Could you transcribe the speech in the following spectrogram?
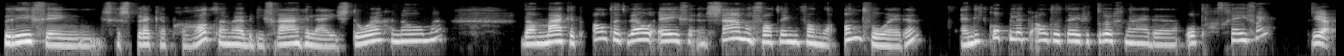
briefingsgesprek heb gehad en we hebben die vragenlijst doorgenomen, dan maak ik altijd wel even een samenvatting van de antwoorden. En die koppel ik altijd even terug naar de opdrachtgever. Ja.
